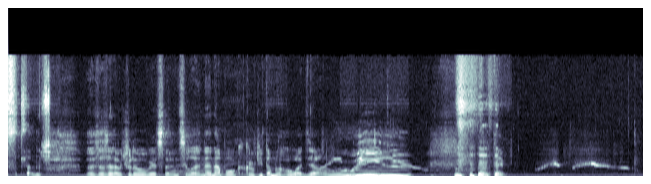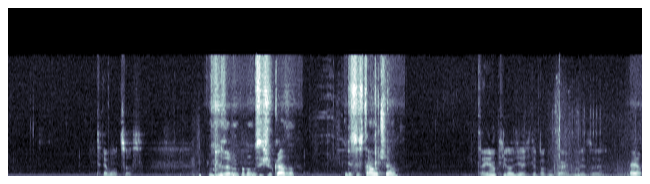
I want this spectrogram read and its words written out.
Se tam Já jsem se naučil novou věc, ne? on si lehne na bok, kroutí tam nohou a dělá Ty. To je ocas. To mi potom musíš ukázat. Kde se to naučil? Tady na té lodi, já ti to pak ukážu, kde to je. Jo.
